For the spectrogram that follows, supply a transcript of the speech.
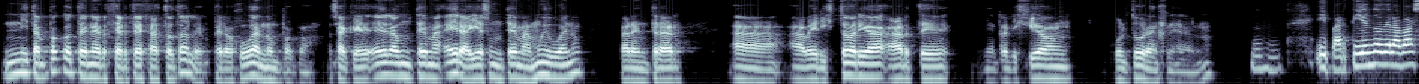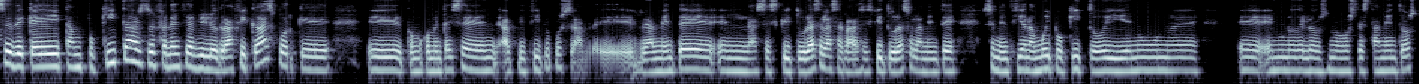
ni tampoco tener certezas totales, pero jugando un poco. O sea que era un tema, era y es un tema muy bueno para entrar a, ver historia, arte, religión, cultura en general. ¿no? Y partiendo de la base de que hay tan poquitas referencias bibliográficas, porque eh, como comentáis al principio, pues eh, realmente en las escrituras, en las Sagradas Escrituras solamente se menciona muy poquito y en un... Eh, eh, en uno de los Nuevos Testamentos,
